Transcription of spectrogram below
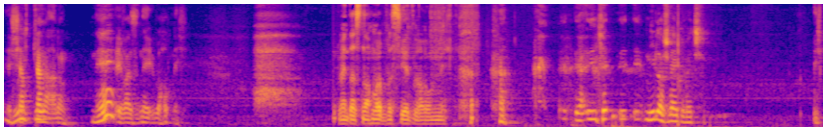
Ich habe keine Ahnung. Ne? Ich weiß, nee, überhaupt nicht. Wenn das nochmal passiert, warum nicht? Ja, ich, ich, Milos Velkovic. Ich,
